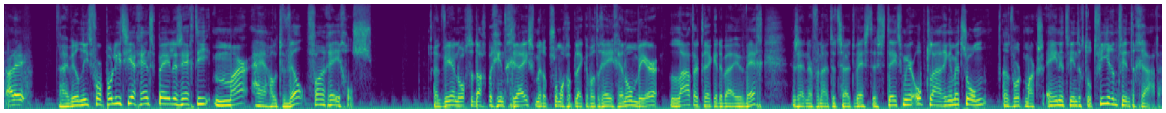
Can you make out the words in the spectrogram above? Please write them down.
Allee. Hij wil niet voor politieagent spelen, zegt hij, maar hij houdt wel van regels. Het weer nog. De dag begint grijs met op sommige plekken wat regen en onweer. Later trekken de buien weg. Er zijn er vanuit het zuidwesten steeds meer opklaringen met zon. Het wordt max 21 tot 24 graden.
